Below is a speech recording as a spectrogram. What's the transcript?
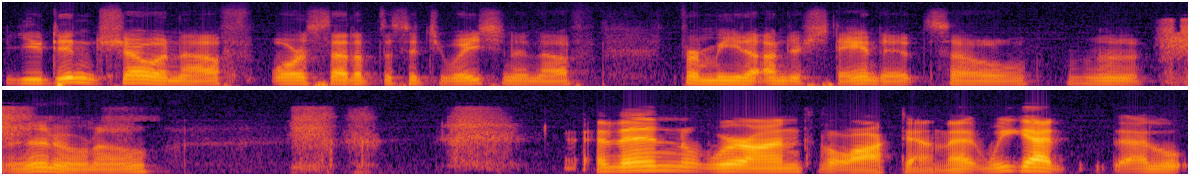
you didn't show enough or set up the situation enough for me to understand it. So, uh, I don't know. And then we're on to the lockdown. That we got. L-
